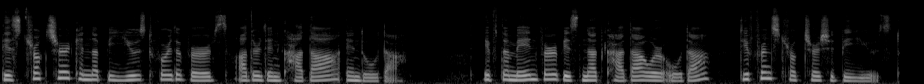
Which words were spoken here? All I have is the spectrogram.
This structure cannot be used for the verbs other than 가다 and 오다. If the main verb is not 가다 or 오다, different structure should be used.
